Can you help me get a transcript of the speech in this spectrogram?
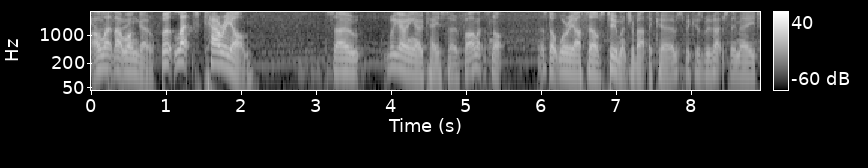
I'll let that one go. But let's carry on. So, we're going okay so far. Let's not let's not worry ourselves too much about the curves because we've actually made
